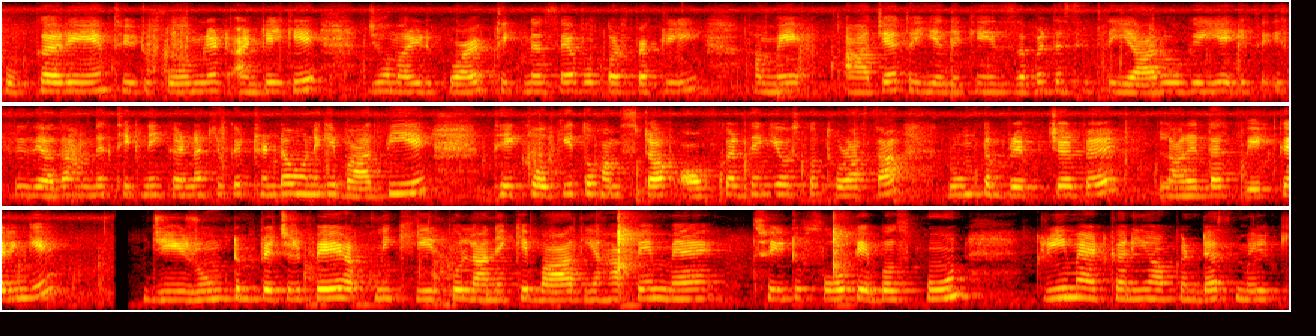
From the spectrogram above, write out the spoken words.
कुक कर रहे हैं। Three to four minute until के जो हमारी रिक्वायर्ड थिकनेस है, वो परफेक्टली हमें आ जाए। तो ये देखें, ज़बरदस्ती तैयार हो गई है। इसे, इससे ज़्यादा हमने थिक नहीं करना, क्योंकि ठंडा होने के बाद भी ये थिक होगी तो हम स्टव ऑफ़ कर देंगे उसको थोड़ा सा रूम टेम्परेचर पर लाने तक वेट करेंगे। जी रूम टेम्परेचर पे अपनी खीर को लाने के बाद यहाँ पे मैं three to four tablespoon cream add करनी है, आप कंडेंस मिल्क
